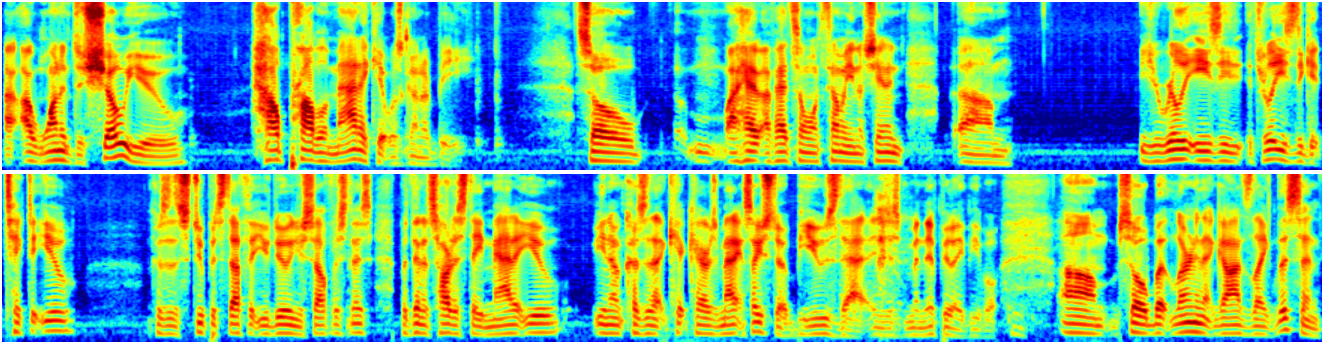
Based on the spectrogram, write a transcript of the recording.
I, I wanted to show you how problematic it was going to be. So um, I have, I've had someone tell me, you know, Shannon, um, you're really easy. It's really easy to get ticked at you because of the stupid stuff that you do and your selfishness. But then it's hard to stay mad at you, you know, because of that charismatic. So I used to abuse that and just manipulate people. Um, so, but learning that God's like, listen,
